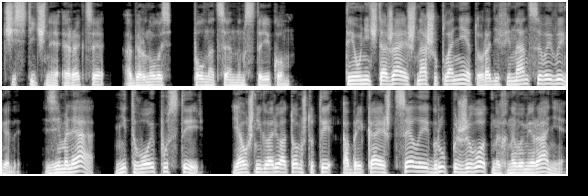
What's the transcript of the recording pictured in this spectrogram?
частичная эрекция обернулась полноценным стояком. Ты уничтожаешь нашу планету ради финансовой выгоды. Земля не твой пустырь. Я уж не говорю о том, что ты обрекаешь целые группы животных на вымирание.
